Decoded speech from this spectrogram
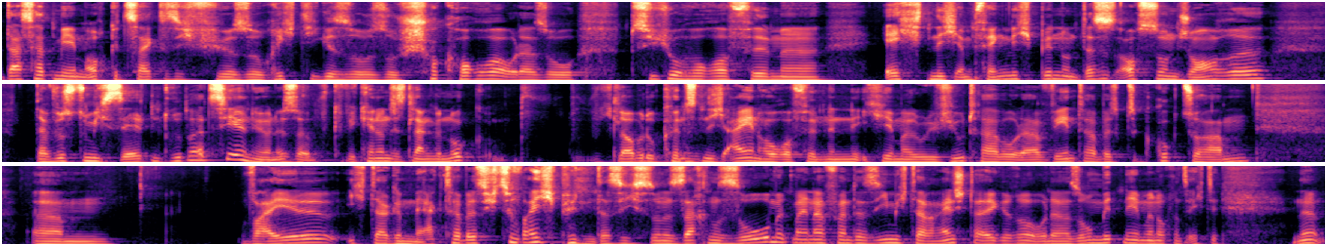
das hat mir eben auch gezeigt, dass ich für so richtige so, so Schockhorror oder so Psycho-Horrorfilme echt nicht empfänglich bin. Und das ist auch so ein Genre, da wirst du mich selten drüber erzählen hören. Wir kennen uns jetzt lang genug. Ich glaube, du könntest nicht einen Horrorfilm, den ich hier mal reviewed habe oder erwähnt habe, geguckt zu haben. Ähm, weil ich da gemerkt habe, dass ich zu weich bin, dass ich so eine Sachen so mit meiner Fantasie mich da reinsteigere oder so mitnehme noch ins echte. Ne?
